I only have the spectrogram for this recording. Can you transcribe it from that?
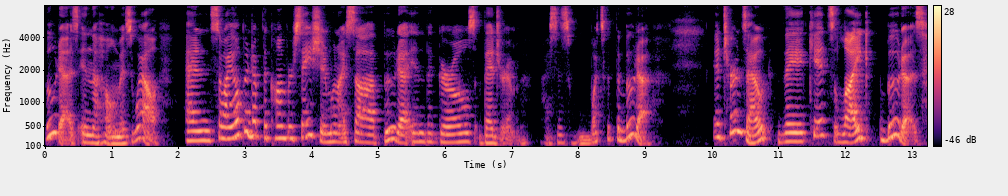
Buddhas in the home as well. And so I opened up the conversation when I saw Buddha in the girl's bedroom. I says, What's with the Buddha? It turns out the kids like Buddhas,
